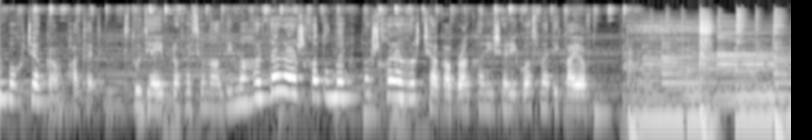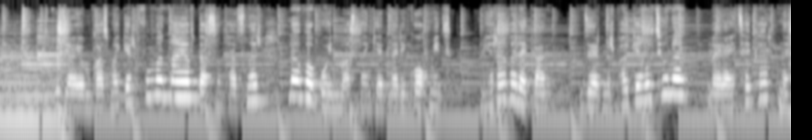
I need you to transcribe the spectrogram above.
ամբողջական փաթեթ։ Ստուդիայի պրոֆեսիոնալ դիմահարդարը աշխատում է աշխարհահռչակ ապրանքանիշերի կոսմետիկայով ստուդիայում կազմակերպվում են նաև դասընթացներ լավագույն մասնագետների կողմից։ Մի ռավելեկան, ձեր նրբագեղությունը մեր այցեքարտն է։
